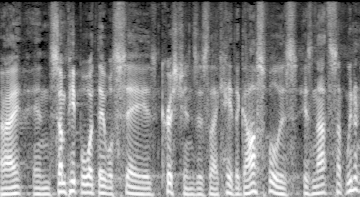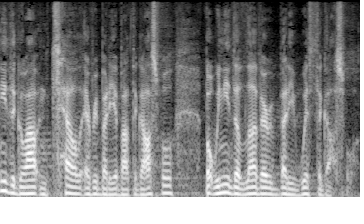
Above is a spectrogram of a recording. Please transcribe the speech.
All right? And some people, what they will say as Christians is like, hey, the gospel is, is not something, we don't need to go out and tell everybody about the gospel, but we need to love everybody with the gospel.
